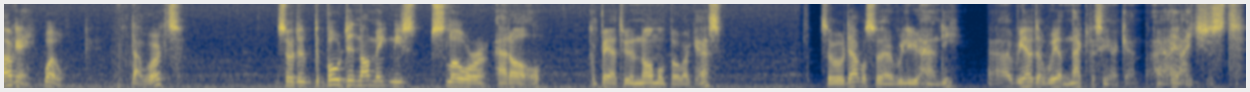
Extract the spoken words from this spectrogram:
Okay, whoa. That worked. So the, the bow did not make me slower at all, compared to a normal bow, I guess. So that was uh, really handy. Uh, we have that weird necklace here again. I, I, I, just...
